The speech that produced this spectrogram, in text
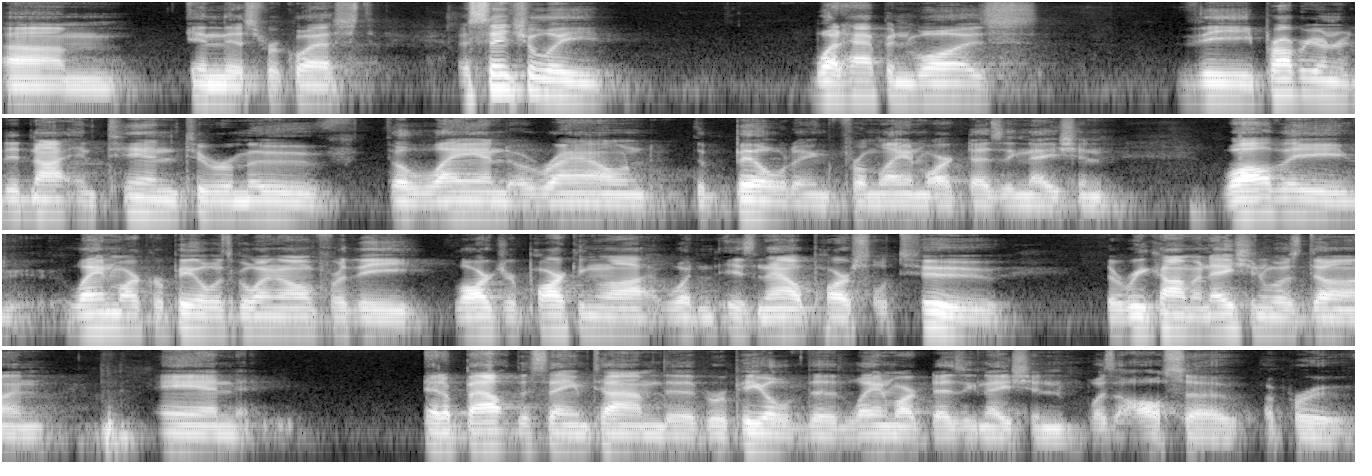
um, in this request. Essentially, what happened was the property owner did not intend to remove the land around the building from landmark designation. While the landmark repeal was going on for the larger parking lot, what is now parcel two, the recombination was done, and at about the same time, the repeal of the landmark designation was also approved.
